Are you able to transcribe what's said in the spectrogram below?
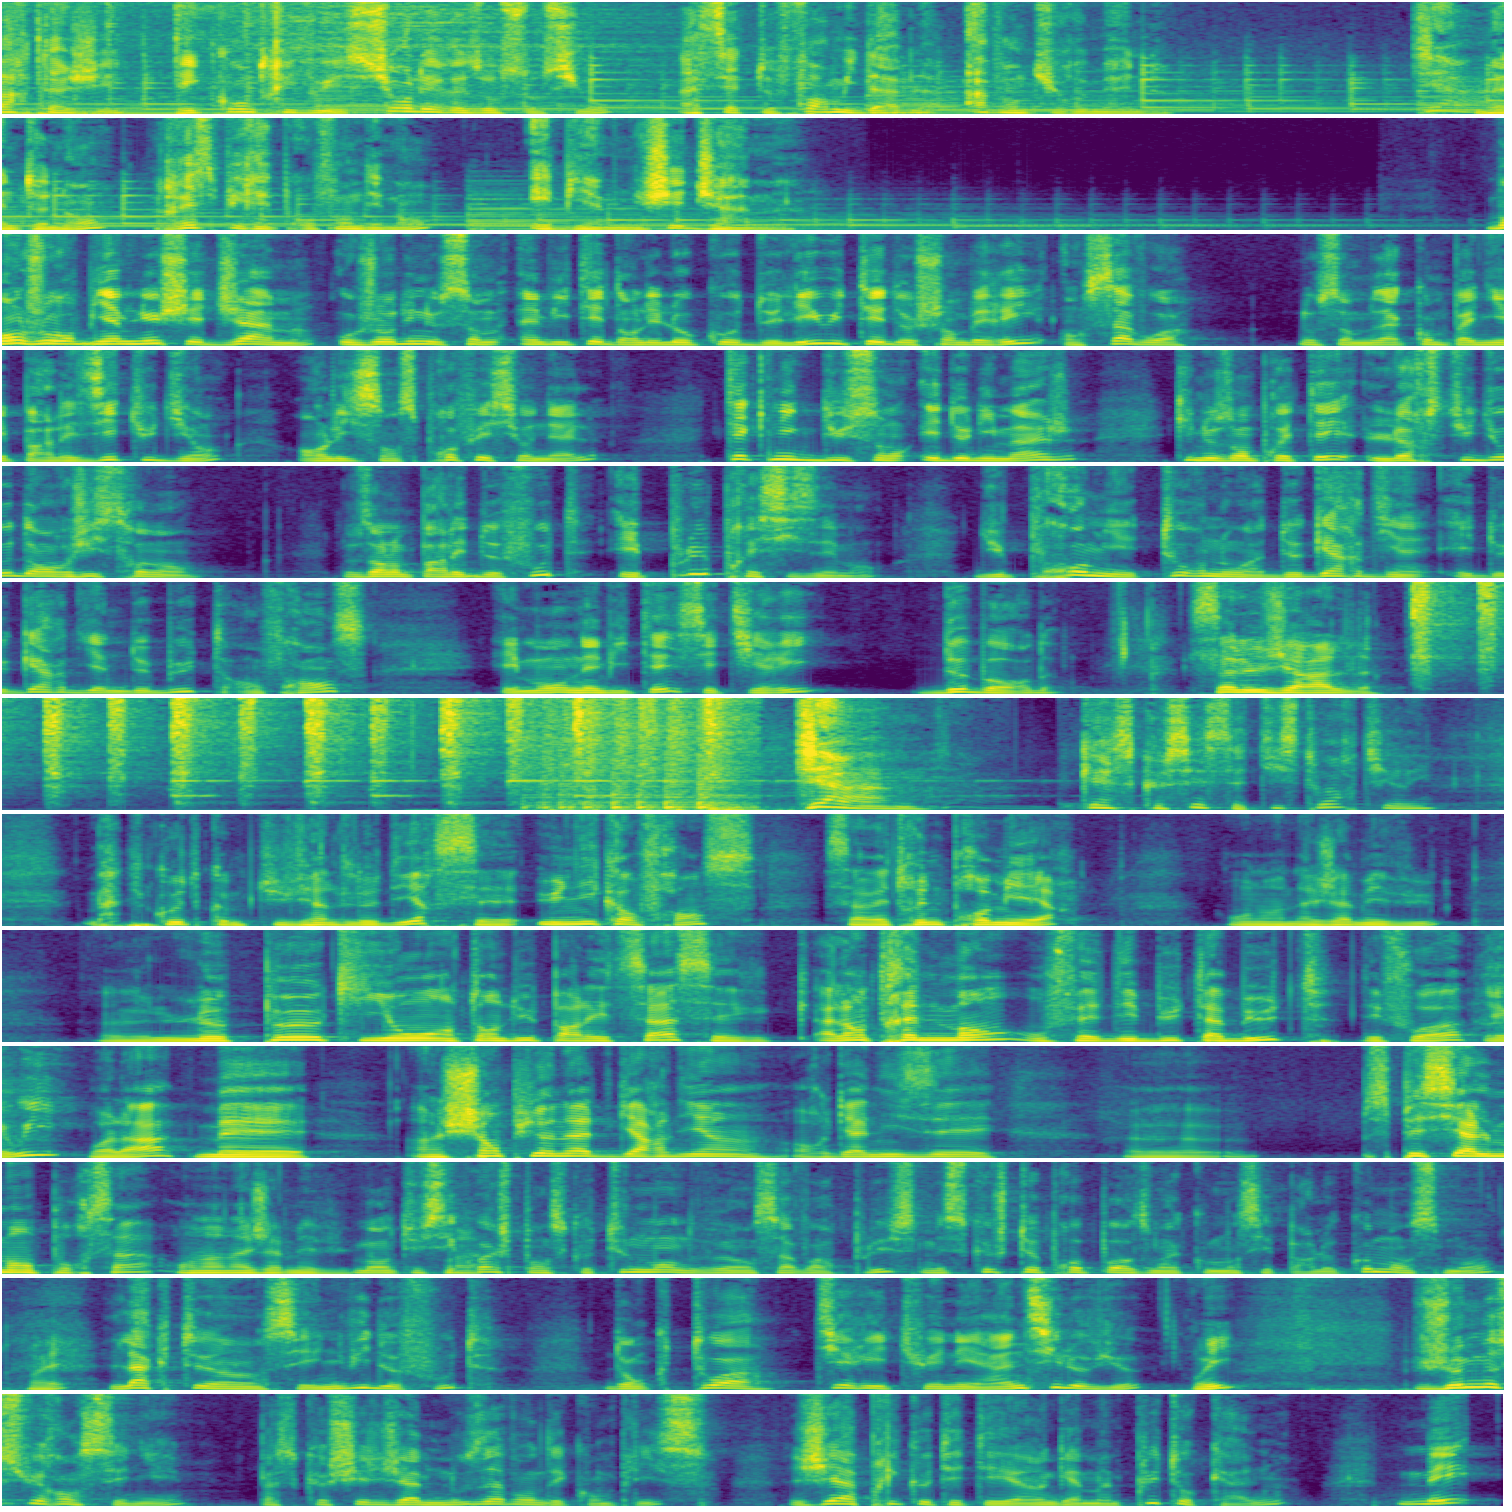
partagez et contribuez sur les réseaux sociaux à cette formidable aventure humaine. Maintenant, respirez profondément et bienvenue chez Jam. Bonjour, bienvenue chez Jam. Aujourd'hui, nous sommes invités dans les locaux de l'IUT de Chambéry, en Savoie. Nous sommes accompagnés par les étudiants en licence professionnelle, technique du son et de l'image, qui nous ont prêté leur studio d'enregistrement. Nous allons parler de foot et plus précisément du premier tournoi de gardiens et de gardiennes de but en France. Et mon invité, c'est Thierry Deborde. Salut Gérald. Jam Qu'est-ce que c'est cette histoire, Thierry? Bah, Écoute, comme tu viens de le dire, c'est unique en France. Ça va être une première. On n'en a jamais vu. Euh, le peu qui ont entendu parler de ça, c'est qu'à l'entraînement, on fait des buts à but, des fois. Et eh oui. Voilà. Mais un championnat de gardiens organisé euh, spécialement pour ça, on n'en a jamais vu. Bon, tu sais quoi, je pense que tout le monde veut en savoir plus, mais ce que je te propose, on va commencer par le commencement. L'acte 1, c'est une vie de foot. Donc toi, Thierry, tu es né à Annecy-le-Vieux. Oui. Je me suis renseigné, parce que chez Jam, nous avons des complices. J'ai appris que tu étais un gamin plutôt calme, mais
